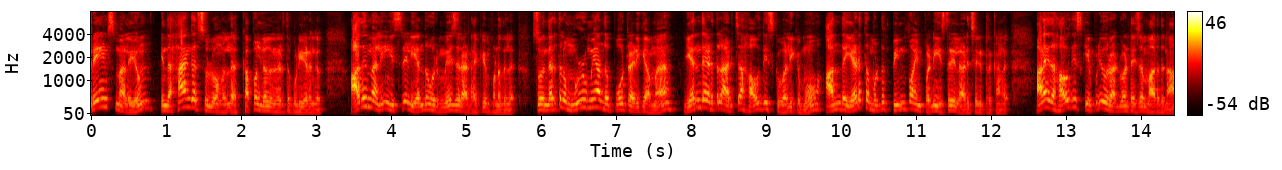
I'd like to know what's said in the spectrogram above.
கிரேன்ஸ் மேலேயும் இந்த ஹேங்கர் சொல்லுவாங்கல்ல கப்பல்களை நிறுத்தக்கூடிய இடங்கள். அது மேலேயும் இஸ்ரேல் எந்த ஒரு மேஜர் அட்டாக்கையும் பண்ணதில்லை. ஸோ இந்த இடத்துல முழுமையாக அந்த போர்ட் அடிக்காம எந்த இடத்துல அடிச்சா ஹவுதிஸ்க்கு வலிக்குமோ அந்த இடத்த மட்டும் பின் பாயிண்ட் பண்ணி இஸ்ரேல் அடிச்சுக்கிட்டு இருக்காங்க. ஆனால் இது ஹவுதிஸ்க்கு எப்படி ஒரு அட்வான்டேஜாக மாறுதுன்னா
